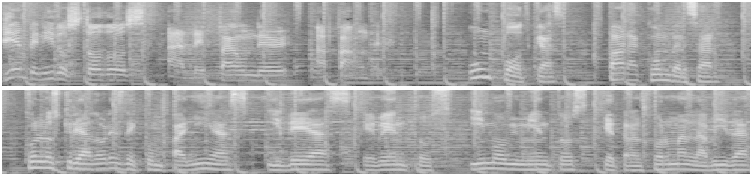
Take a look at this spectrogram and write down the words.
Bienvenidos todos a The Founder a Founder. Un podcast para conversar con los creadores de compañías, ideas, eventos y movimientos que transforman la vida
